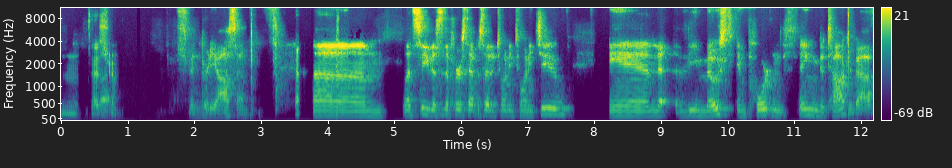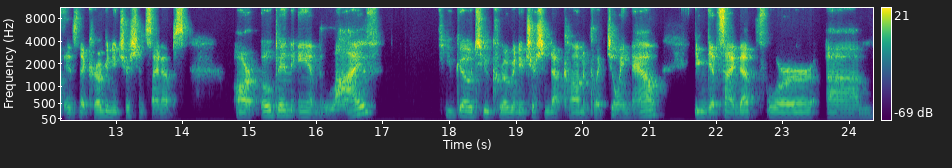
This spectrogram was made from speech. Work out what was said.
Mhm, that's But true. It's been pretty awesome. Um, let's see. This is the first episode of 2022. And the most important thing to talk about is that Croga Nutrition signups are open and live. If you go to croganutrition.com and click join now, you can get signed up for um,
